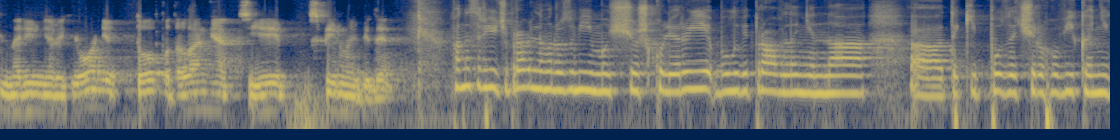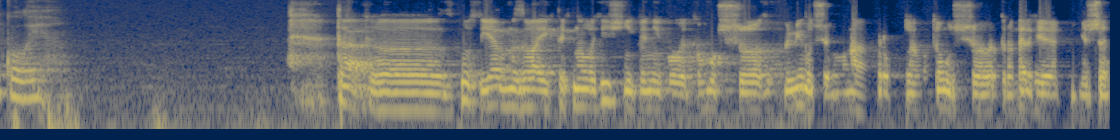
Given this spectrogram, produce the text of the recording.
і на рівні регіонів до подолання цієї спільної біди. Пане Сергію, чи правильно ми розуміємо, що школяри були відправлені на а, такі позачергові канікули? Так, е, ну я називаю їх технологічні канікули, тому що зрозуміло, що вона проблема в тому, що електроенергія більше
